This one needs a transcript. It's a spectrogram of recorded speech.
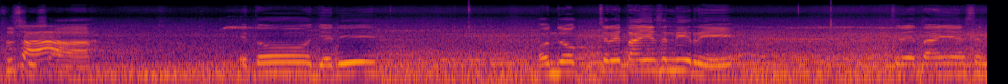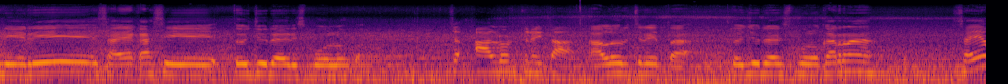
Susah. Itu jadi untuk ceritanya sendiri ceritanya sendiri saya kasih 7 dari 10, Pak. Alur cerita. Alur cerita 7 dari 10 karena saya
